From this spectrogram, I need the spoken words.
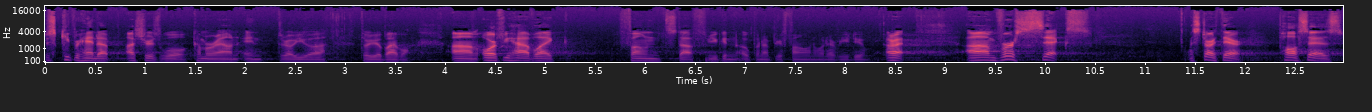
just keep your hand up. Ushers will come around and throw you a, throw you a Bible. Um, or if you have like phone stuff, you can open up your phone whatever you do. All right. Um, verse 6. Let's start there. Paul says,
